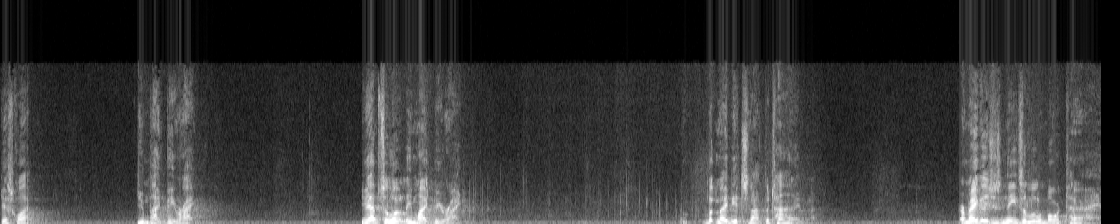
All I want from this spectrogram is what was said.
Guess what? You might be right. You absolutely might be right but maybe it's not the time. Or maybe it just needs a little more time.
